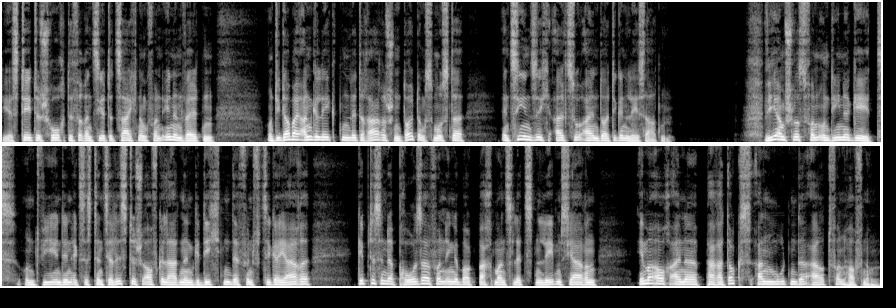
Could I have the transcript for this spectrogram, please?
die ästhetisch hochdifferenzierte Zeichnung von Innenwelten und die dabei angelegten literarischen Deutungsmuster entziehen sich allzu eindeutigen Lesarten. Wie am Schluss von Undine geht und wie in den existenzialistisch aufgeladenen Gedichten der 50er Jahre gibt es in der Prosa von Ingeborg Bachmanns letzten Lebensjahren immer auch eine paradox anmutende Art von Hoffnung,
